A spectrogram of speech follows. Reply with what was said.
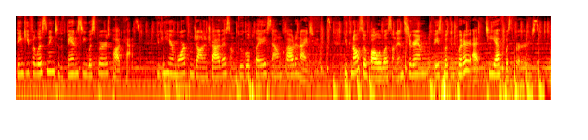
Thank you for listening to the Fantasy Whisperers podcast. You can hear more from John and Travis on Google Play, SoundCloud, and iTunes. You can also follow us on Instagram, Facebook, and Twitter at TF Whisperers.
